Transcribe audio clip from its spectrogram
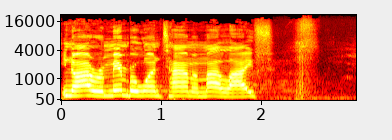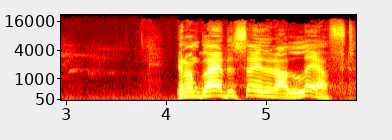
You know, I remember one time in my life, and I'm glad to say that I left.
